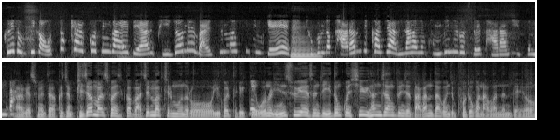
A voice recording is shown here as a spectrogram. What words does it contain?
그래서 우리가 어떻게 할 것인가에 대한 비전을 말씀하시는 게 음. 조금 더 바람직하지 않나 하는 국민으로서의 바람이 있습니다. 알겠습니다. 그좀 비전 말씀하시니까 마지막 질문으로 이걸 드릴게요. 네. 오늘 인수위에서 이제 이동권 시위 현장도 이제 나간다고 이제 보도가 나왔는데요.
